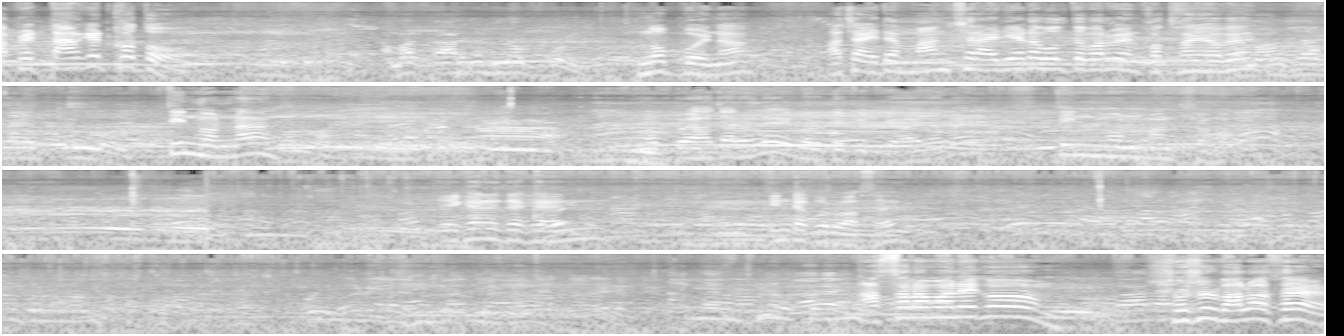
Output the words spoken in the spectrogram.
আপনার টার্গেট কত? আমার টার্গেট নব্বই। নব্বই না? আচ্ছা এটা মাংসের আইডিয়াটা বলতে পারবেন? কতখানি হবে? তিন। মন। না? নব্বই হাজার হলে গরুটি বিক্রি হয়ে যাবে। তিন মন মাংস হবে। এখানে দেখেন তিনটা গরু আছে। আসসালামু আলাইকুম। শ্বশুর ভালো আছেন?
